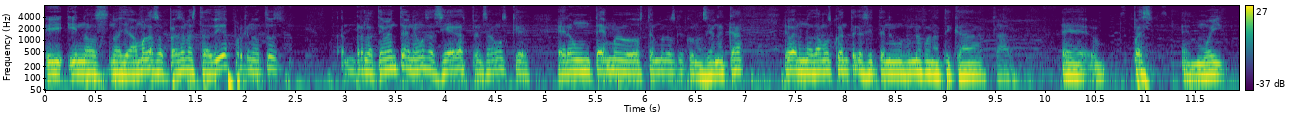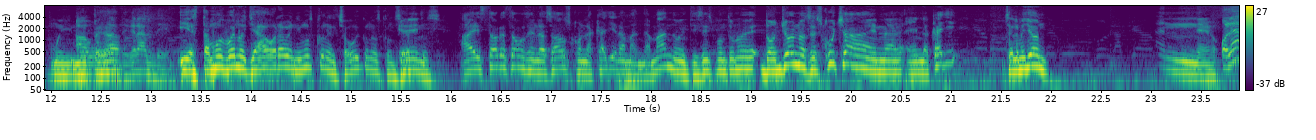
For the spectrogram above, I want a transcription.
y, y nos, nos llevamos la sorpresa en nuestras vidas porque nosotros relativamente venimos a ciegas, pensamos que era un tema o dos temas los que conocían acá y bueno, nos damos cuenta que sí tenemos una fanaticada. eh, pues eh, muy, muy, muy Abundante, pegada. grande. Y estamos, bueno, ya ahora venimos con el show y con los conciertos. Eden, a esta hora estamos enlazados con la calle La Mandamás 96.9. Don John, ¿nos escucha en la, en la calle? Chale millón. Hola,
